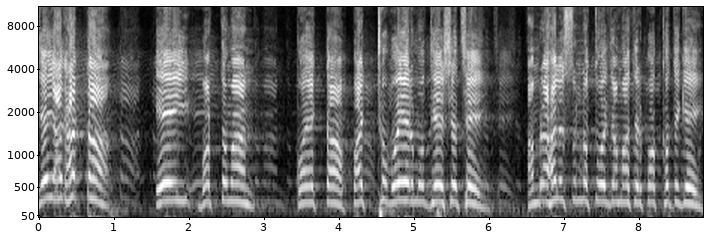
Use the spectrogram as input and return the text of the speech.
যেই আঘাতটা, এই বর্তমান কয়েকটা পাঠ্য বইয়ের মধ্যে এসেছে। আমরা আহলে সুন্নত ওয়াল জামাতের পক্ষ থেকে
